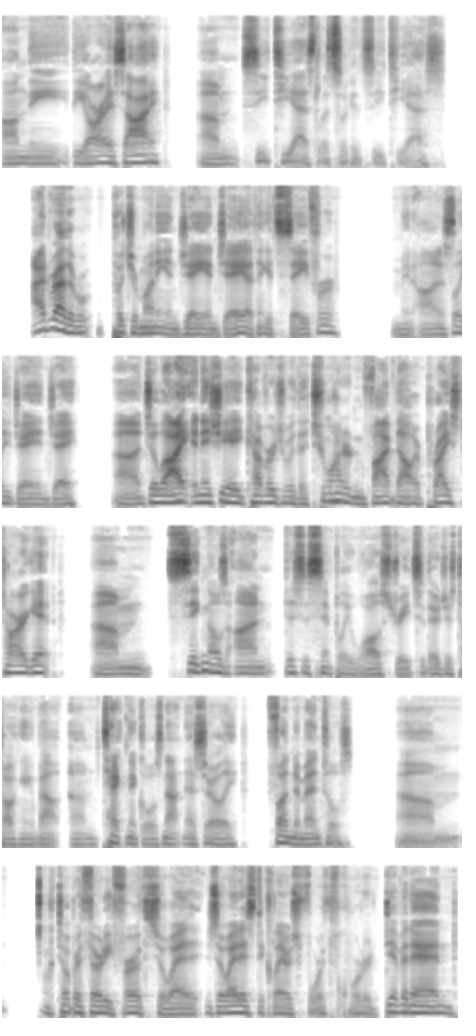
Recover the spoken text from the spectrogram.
on the, the RSI. Um, CTS, let's look at CTS. I'd rather put your money in J and J. I think it's safer. I mean, honestly, J and J. Uh, July initiated coverage with a $205 price target. Um, signals on this is simply Wall Street, so they're just talking about um, technicals, not necessarily fundamentals. Um, October 31st, Zoetis declares fourth quarter dividend.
